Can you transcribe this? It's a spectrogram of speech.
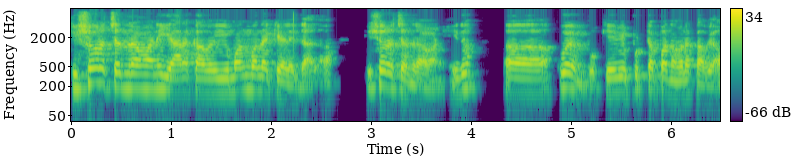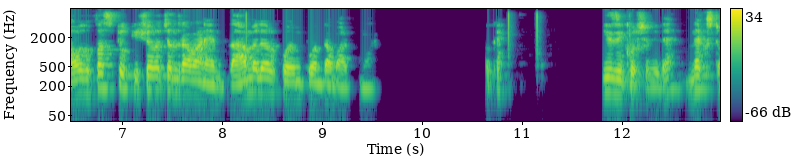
ಕಿಶೋರ ಚಂದ್ರವಾಣಿ ಯಾರ ಕಾವ್ಯ? ಈ ಮೊನ್ನೆ ಮೊನ್ನೆ ಕೇಳಿದ್ದ ಅಲ್ಲ ಕಿಶೋರ ಚಂದ್ರವಾಣಿ. ಇದು ಕುವೆಂಪು, ಕೆ ವಿ ಪುಟ್ಟಪ್ಪನವರ ಕಾವ್ಯ. ಅವರು ಫಸ್ಟ್ ಕಿಶೋರ ಚಂದ್ರವಾಣಿ ಅಂತ. ಆಮೇಲೆ ಅವರು ಕುವೆಂಪು ಅಂತ ಮಾರ್ಕ್ ಮಾಡಿ ಓಕೆ ಈಸಿ ಕ್ವಶನ್ ಇದೆ. ನೆಕ್ಸ್ಟ್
